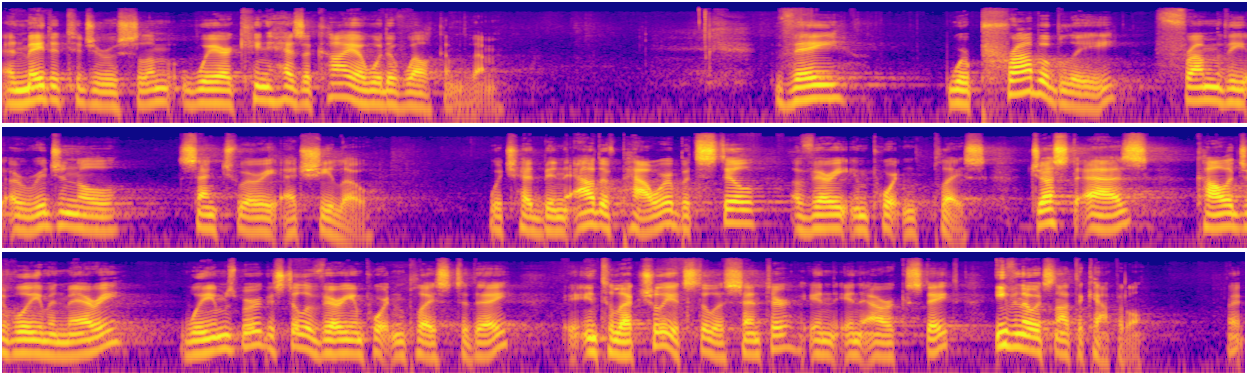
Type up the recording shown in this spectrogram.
and made it to Jerusalem, where King Hezekiah would have welcomed them. They were probably from the original sanctuary at Shiloh, which had been out of power but still a very important place. Just as College of William and Mary, Williamsburg, is still a very important place today. Intellectually, it's still a center in, in our state, even though it's not the capital. Right?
